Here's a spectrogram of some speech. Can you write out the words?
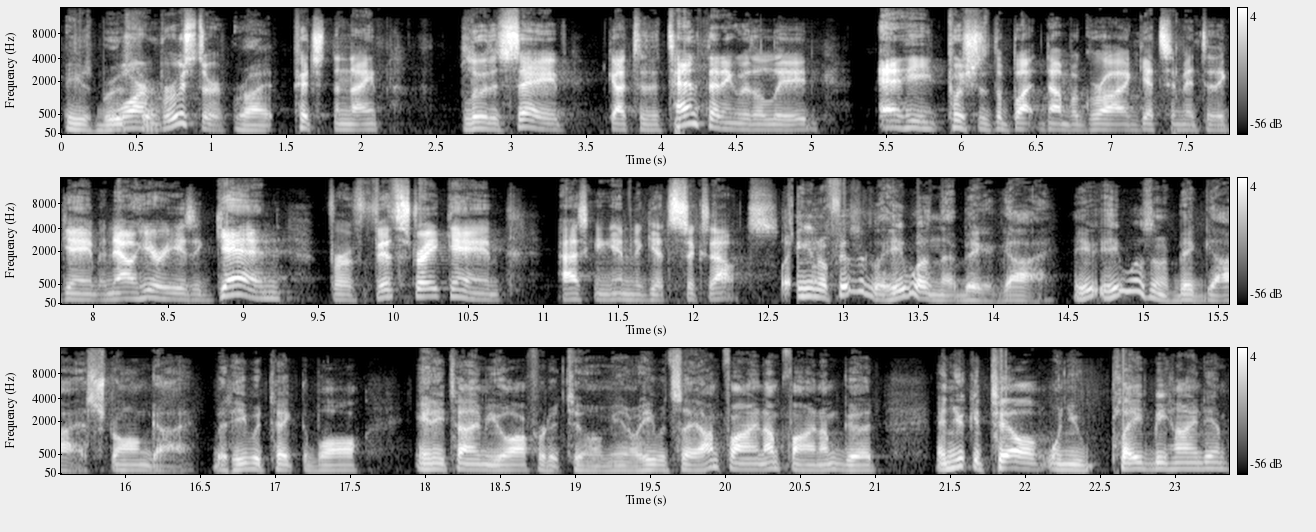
He used Brusstar. Warren Brusstar Right. pitched the ninth, blew the save, got to the 10th inning with a lead, and he pushes the button on McGraw and gets him into the game. And now here he is again for a fifth straight game, asking him to get six outs. But, you know, physically, he wasn't that big a guy. He, he wasn't a big guy, a strong guy, but he would take the ball anytime you offered it to him. You know, he would say, I'm fine, I'm fine, I'm good. And you could tell when you played behind him,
